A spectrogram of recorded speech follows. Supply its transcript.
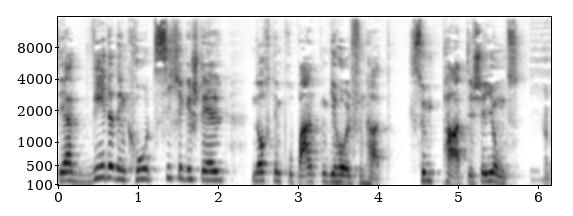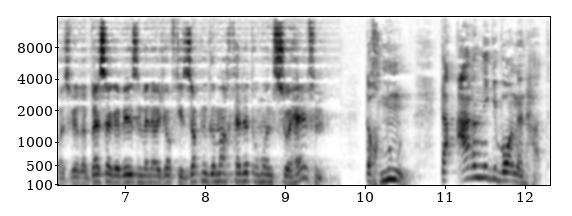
der weder den Code sichergestellt noch den Probanden geholfen hat. Sympathische Jungs. Aber es wäre besser gewesen, wenn ihr euch auf die Socken gemacht hättet, um uns zu helfen. Doch nun, da Arnie gewonnen hat,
